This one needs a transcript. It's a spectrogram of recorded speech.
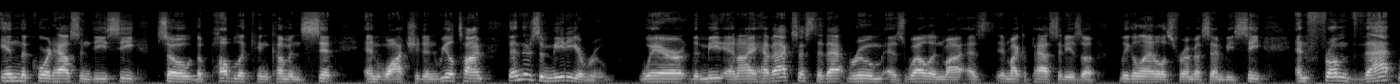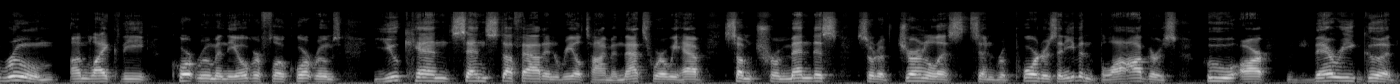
in the courthouse in DC so the public can come and sit and watch it in real time. Then there's a media room where the meet and I have access to that room as well in my as in my capacity as a legal analyst for MSNBC. And from that room, unlike the courtroom and the overflow courtrooms, you can send stuff out in real time. And that's where we have some tremendous sort of journalists and reporters and even bloggers who are very good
